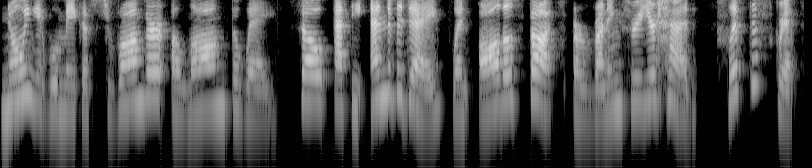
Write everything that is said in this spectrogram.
knowing it will make us stronger along the way. So, at the end of the day, when all those thoughts are running through your head, flip the script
